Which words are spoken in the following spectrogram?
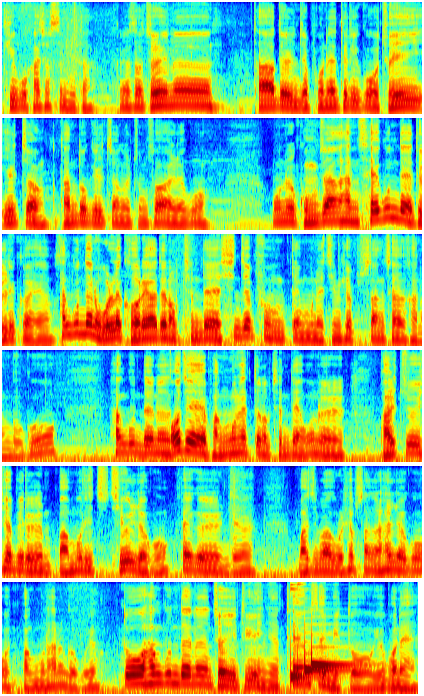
귀국하셨습니다. 그래서 저희는 다들 이제 보내드리고 저희 일정 단독 일정을 좀 소화하려고 오늘 공장 한 세 군데 들릴 거예요. 한 군데는 원래 거래해야 되는 업체인데 신제품 때문에 지금 협상차가 가는 거고 한 군데는 어제 방문했던 업체인데 오늘 발주 협의를 마무리 지- 지으려고 팩을 이제 마지막으로 협상을 하려고 방문하는 거고요. 또 한 군데는 저희 뒤에 이제 태영 쌤이 또 이번에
